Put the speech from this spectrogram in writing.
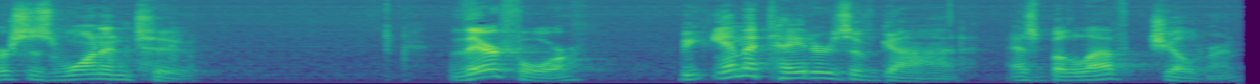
verses 1 and 2. Therefore, be imitators of God as beloved children,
